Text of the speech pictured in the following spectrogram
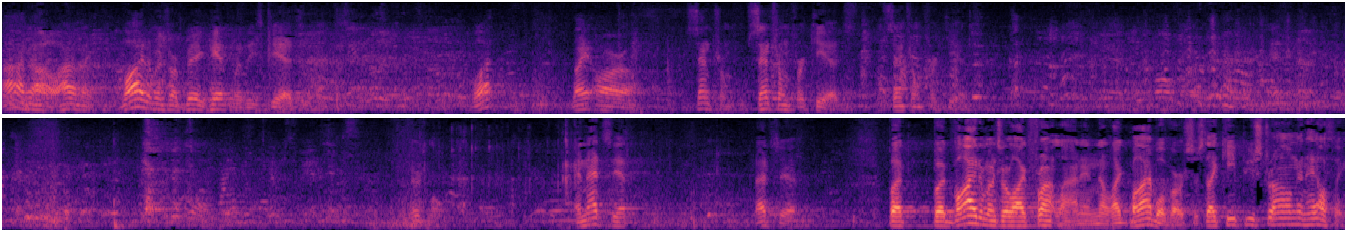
I know. I mean, vitamins are a big hit with these kids. What? They are uh, Centrum, Centrum for kids, Centrum for kids. There's more, and that's it. That's it. But but vitamins are like frontline and they're like Bible verses. They keep you strong and healthy.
